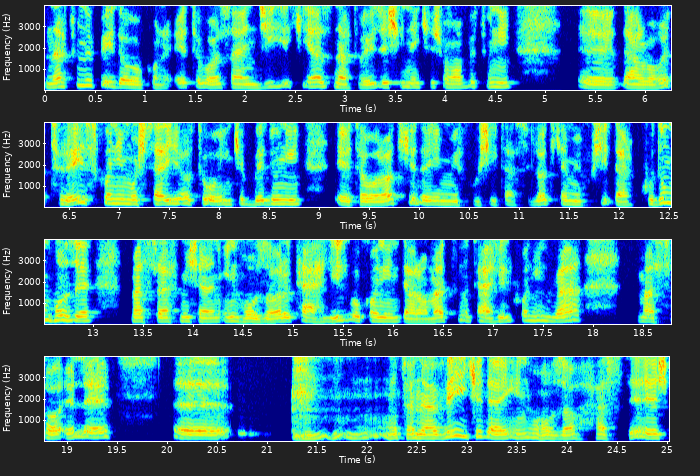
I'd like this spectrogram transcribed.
نتونه پیدا بکنه. اعتبار سنجی یکی از نتایجش اینه که شما بتونی در واقع تریس کنی مشتریات و اینکه بدونی اعتبارات که داریم میفروشی تحصیلات که میفروشی در کدوم حوزه مصرف میشن. این حوزه ها رو تحلیل بکنین درآمدتون رو تحلیل کنین و مسائل متنوعی که در این حوزه هستش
